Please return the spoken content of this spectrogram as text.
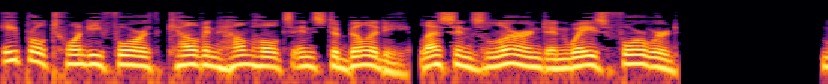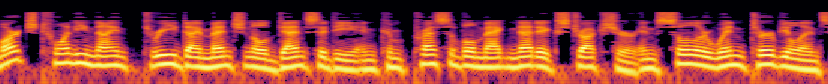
April 24 – Kelvin-Helmholtz instability, lessons learned and ways forward March 29 – Three-dimensional density and compressible magnetic structure in solar wind turbulence.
